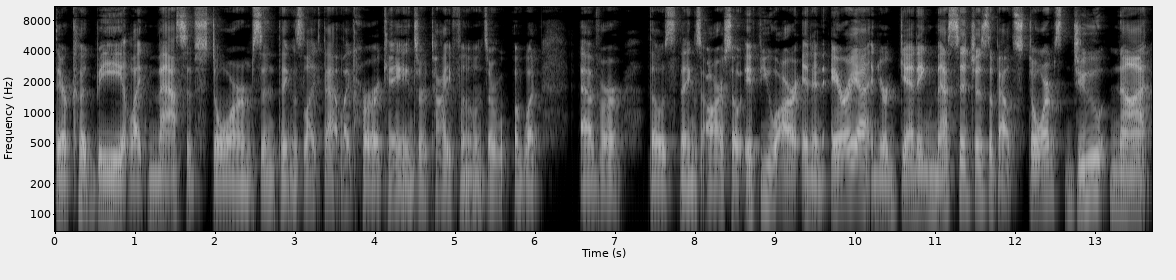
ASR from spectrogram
There could be like massive storms and things like that, like hurricanes or typhoons or, or whatever those things are. So if you are in an area and you're getting messages about storms, do not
